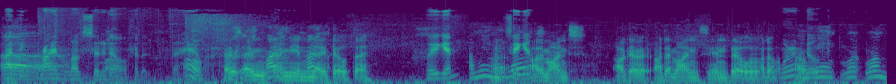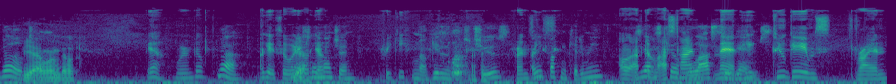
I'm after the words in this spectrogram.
I think Ryan Uh, loves Citadel well, for the, the Oh, hammer. Oh, since um, Ryan- only in no Ryan- build though. Wait again? Are we in I, the Say again? I don't mind. I'll go. I don't mind in build. I don't. We're in I- Are build. we in, we're, we're in build. Yeah, we're in we? build. Yeah, we're in build. Yeah. Okay, so where Yeah. do Just you gonna want to go? mention. Freaky? No, he didn't get to choose. Friends? Are you fucking kidding me? Oh, after guys last time? last two Man, he, games. two games, Ryan.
